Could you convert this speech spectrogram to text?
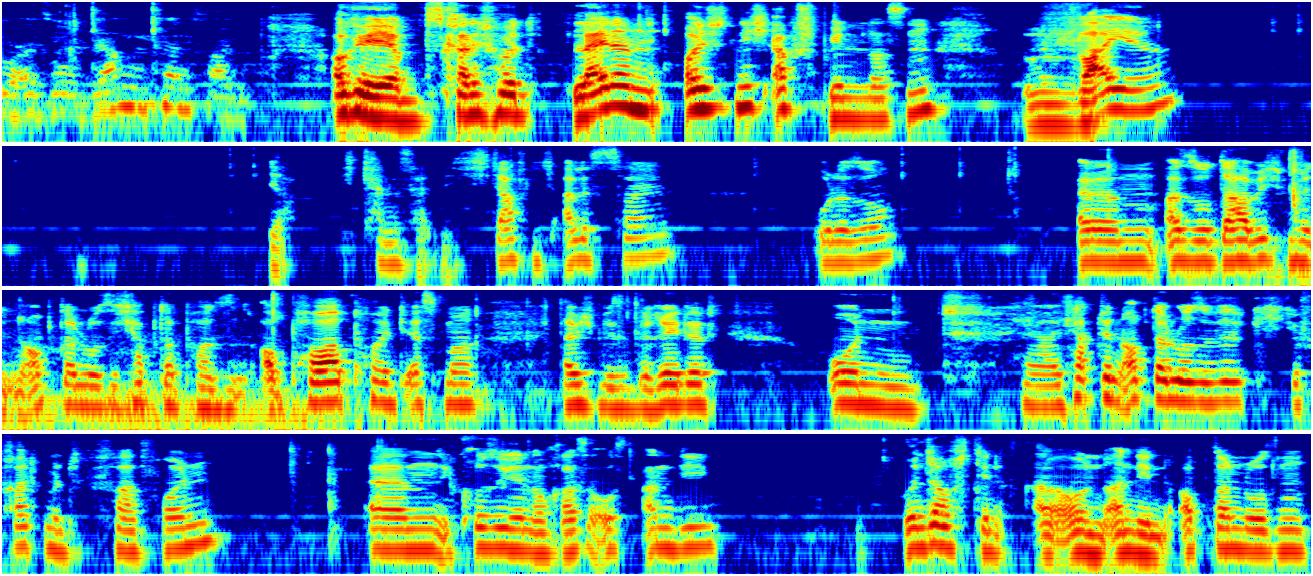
So, also wir haben eine kleine Frage. Okay, ja, das kann ich heute leider euch nicht abspielen lassen, weil. Ja, ich kann es halt nicht. Ich darf nicht alles zeigen oder so. Ähm, also da habe ich mit einem Obdachlos, ich habe da paar, auf PowerPoint erstmal, da habe ich ein bisschen geredet. Und ja, ich habe den Obdachlose wirklich gefragt mit ein paar Freunden. Ähm, ich grüße hier noch raus aus Andi. Und auf den äh, und an den Obdachlosen.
